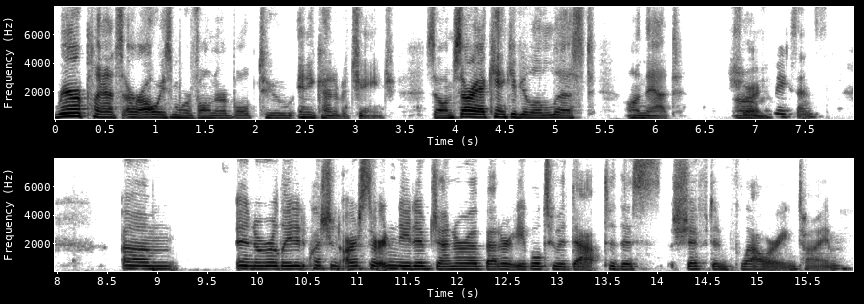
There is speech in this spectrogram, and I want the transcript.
Rare plants are always more vulnerable to any kind of a change. So I'm sorry, I can't give you a little list on that. Sure, um, makes sense. Um, and a related question, are certain native genera better able to adapt to this shift in flowering time?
